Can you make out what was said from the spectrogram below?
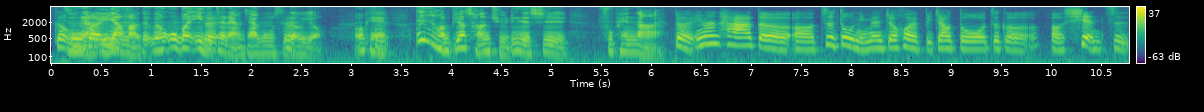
跟 Uber 一样。嘛，对，跟 Uber Eats 这两家公司都有，OK。但是好像比较常举例的是 Foodpanda 哎，对，因为它的呃制度里面就会比较多这个呃限制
